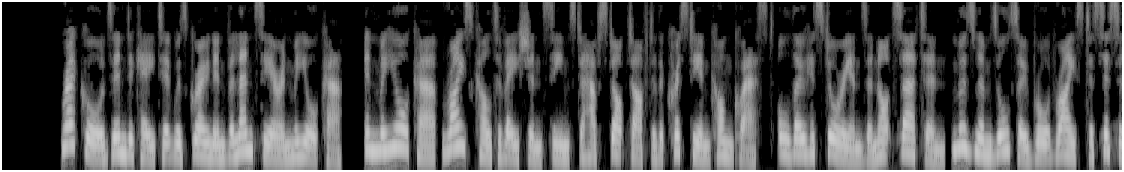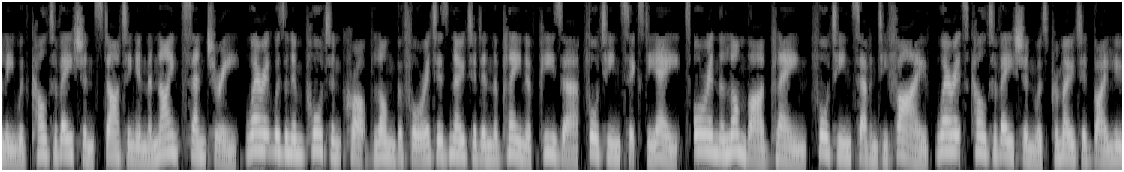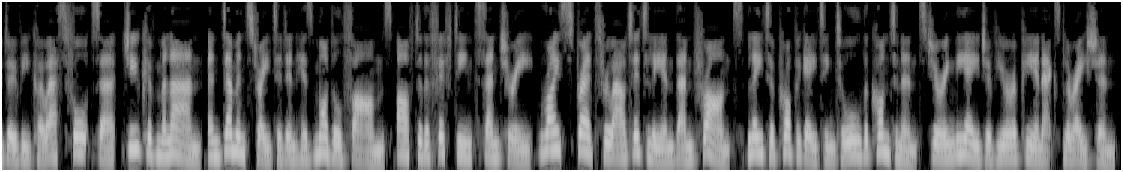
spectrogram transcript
Records indicate it was grown in Valencia and Majorca. In Majorca, rice cultivation seems to have stopped after the Christian conquest, although historians are not certain. Muslims also brought rice to Sicily with cultivation starting in the 9th century, where it was an important crop long before it is noted in the Plain of Pisa 1468, or in the Lombard Plain 1475, where its cultivation was promoted by Ludovico Sforza, Duke of Milan, and demonstrated in his model farm After the 15th century, rice spread throughout Italy and then France, later propagating to all the continents during the age of European exploration.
